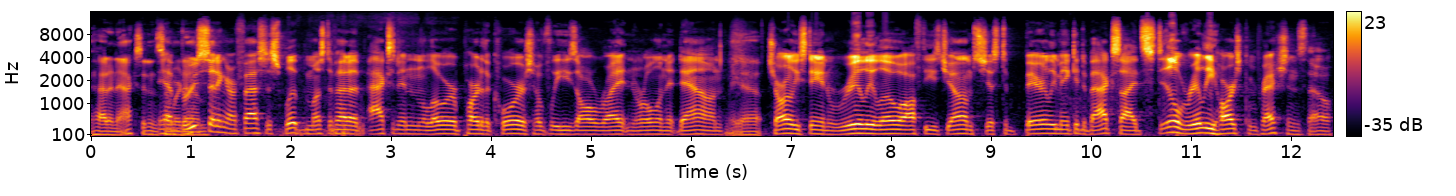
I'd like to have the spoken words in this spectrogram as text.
had an accident Yeah, somewhere Bruce down. setting our fastest split but must have had an accident in the lower part of the course. Hopefully he's all right and rolling it down. Yeah. Charlie staying really low off these jumps just to barely make it to backside. Still really harsh compressions though.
